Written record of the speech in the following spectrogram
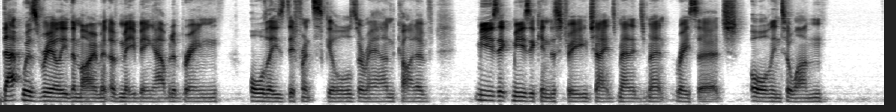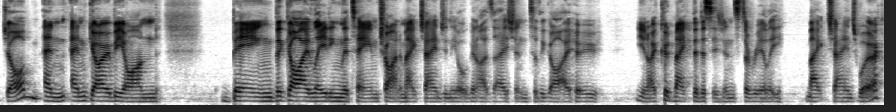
that was really the moment of me being able to bring all these different skills around kind of music, music industry, change management, research, all into one job and and go beyond being the guy leading the team trying to make change in the organization to the guy who you know could make the decisions to really make change work.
